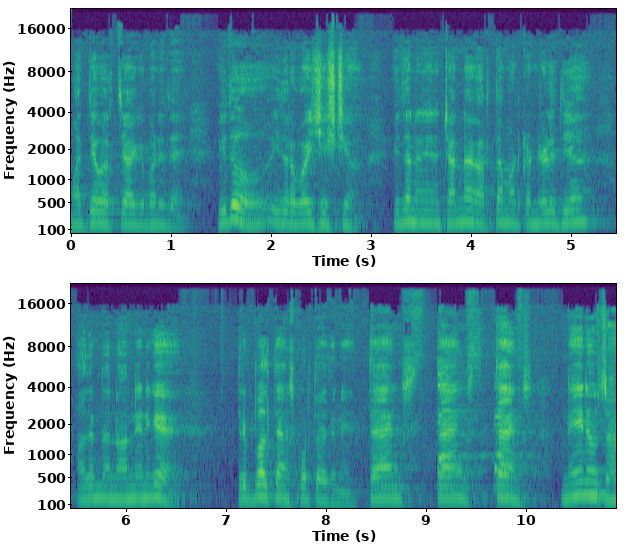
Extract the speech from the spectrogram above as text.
ಮಧ್ಯವರ್ತಿಯಾಗಿ ಬಂದಿದೆ. ಇದು ಇದರ ವೈಶಿಷ್ಟ್ಯ. ಇದನ್ನು ನೀನು ಚೆನ್ನಾಗಿ ಅರ್ಥ ಮಾಡ್ಕೊಂಡು ಹೇಳಿದ್ಯಾ ಅದರಿಂದ ನಾನು ನಿನಗೆ ಟ್ರಿಬಲ್ ಥ್ಯಾಂಕ್ಸ್ ಕೊಡ್ತಾ ಇದ್ದೀನಿ. ಥ್ಯಾಂಕ್ಸ್ ಥ್ಯಾಂಕ್ಸ್ ಥ್ಯಾಂಕ್ಸ್ ನೀನು ಸಹ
